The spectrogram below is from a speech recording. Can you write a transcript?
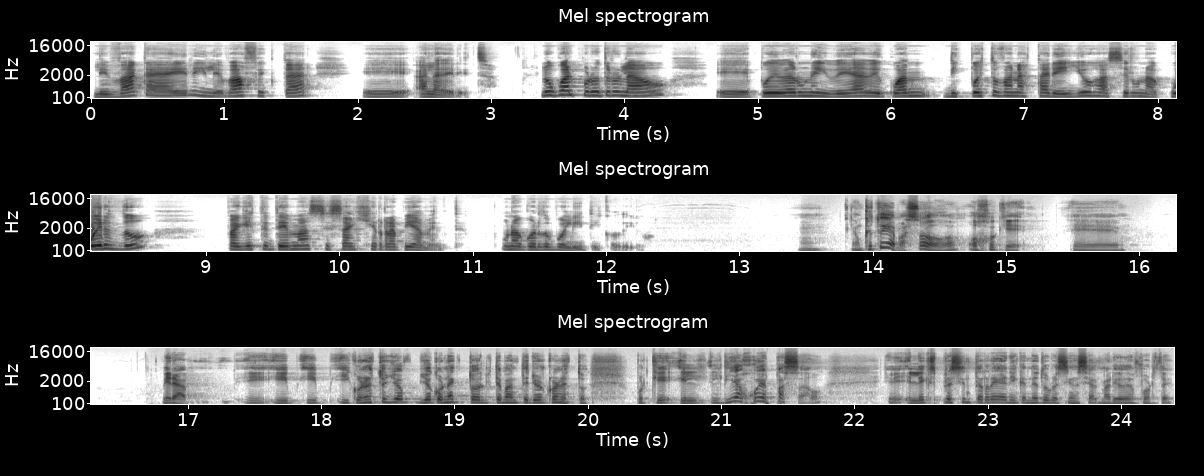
le va a caer y le va a afectar eh, a la derecha. Lo cual, por otro lado, puede dar una idea de cuán dispuestos van a estar ellos a hacer un acuerdo para que este tema se zanje rápidamente un acuerdo político, digo. Mm. Aunque esto ya pasó, ojo que... Eh, mira, y, con esto yo, yo conecto el tema anterior con esto, porque el, día jueves pasado, el expresidente Reagan y candidato presidencial Mario de Forte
